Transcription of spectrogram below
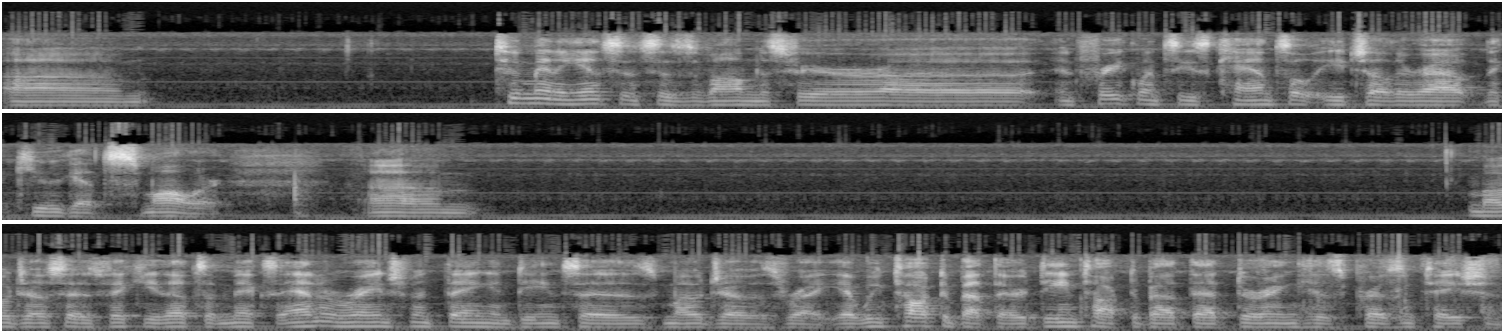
Um, too many instances of Omnisphere uh, and frequencies cancel each other out and the cue gets smaller. Um, Mojo says, Vicky, that's a mix and arrangement thing. And Dean says, Mojo is right. Yeah, we talked about that. Dean talked about that during his presentation.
